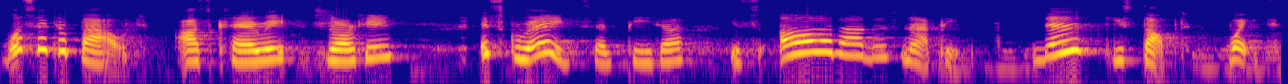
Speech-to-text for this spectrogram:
what's it about? asked Harry, snorting. It's great, said Peter. It's all about this nappy. Then he stopped. Wait,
